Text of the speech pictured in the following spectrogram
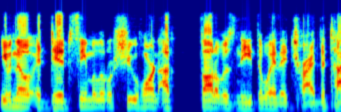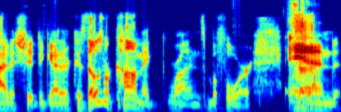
even though it did seem a little shoehorned i thought it was neat the way they tried to tie the shit together because those were comic runs before and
